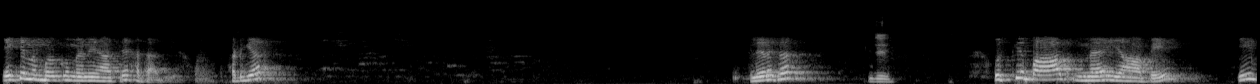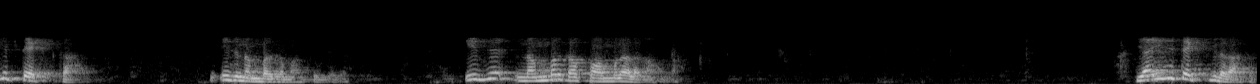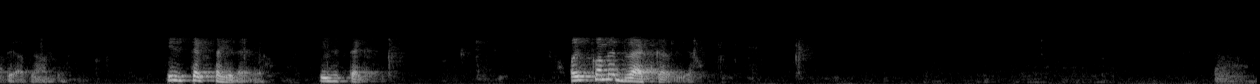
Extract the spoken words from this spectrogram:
एक ही नंबर को मैंने यहाँ से हटा दिया। हट गया? क्लियर है सर जी। उसके बाद मैं यहाँ पे इज़ टेक्स्ट का इज़ नंबर का माफ़ कीजिएगा इज़ नंबर का फॉर्मूला लगाऊँगा। या इज़ टेक्स्ट भी लगा सकते हैं आप यहाँ पे। इज़ टेक्स्ट सही रहेगा। Is text. और इसको हमने ड्रैग कर दिया।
